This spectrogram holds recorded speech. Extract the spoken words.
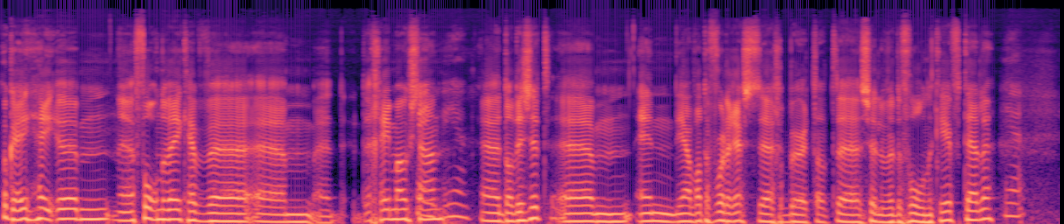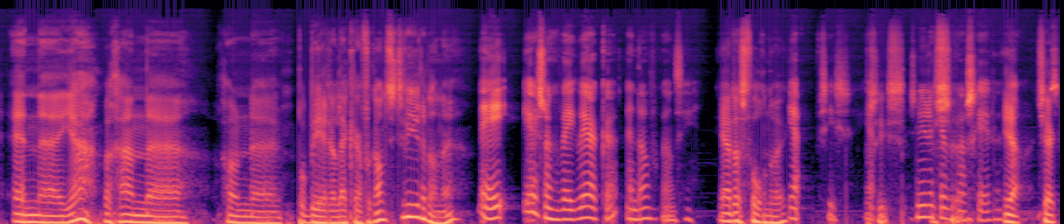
Oké, hey, ehm, eh, volgende week hebben we ehm, eh, de chemo staan. Ja. Eh, dat is het. Ehm, en ja, wat er voor de rest eh, gebeurt, dat eh, zullen we de volgende keer vertellen. ja. En eh, ja, we gaan eh, gewoon eh, proberen lekker vakantie te vieren dan, hè? Nee, eerst nog een week werken en dan vakantie. Ja, dat is volgende week. Ja, precies. Ja. Precies. Dus nu nog Dus, even eh, gas geven. Ja, check. De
